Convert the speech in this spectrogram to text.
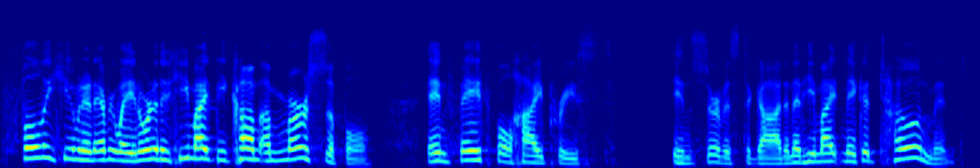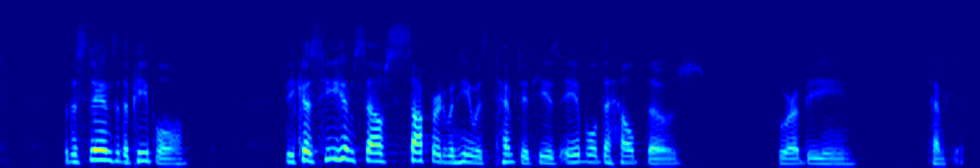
fully human in every way, in order that he might become a merciful and faithful high priest in service to God, and that he might make atonement for the sins of the people. Because he himself suffered when he was tempted, he is able to help those who are being tempted.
